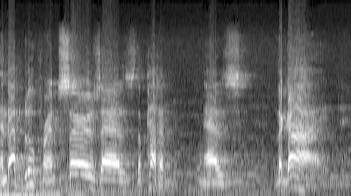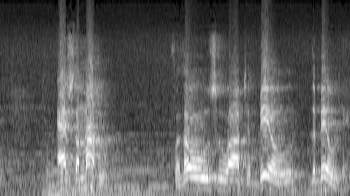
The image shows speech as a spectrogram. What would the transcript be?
And that blueprint serves as the pattern, as the guide, as the model for those who are to build the building.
